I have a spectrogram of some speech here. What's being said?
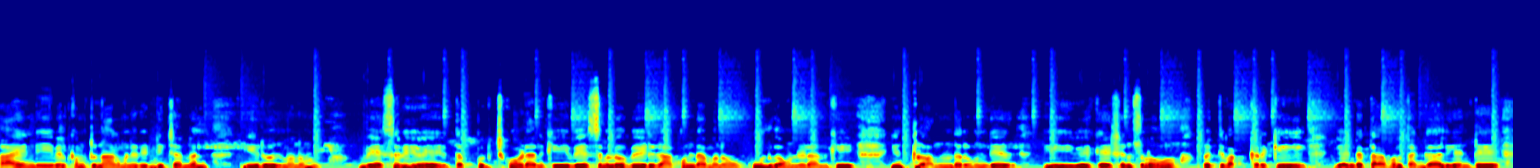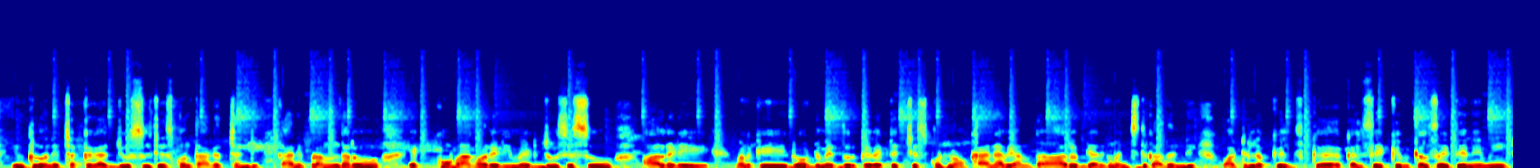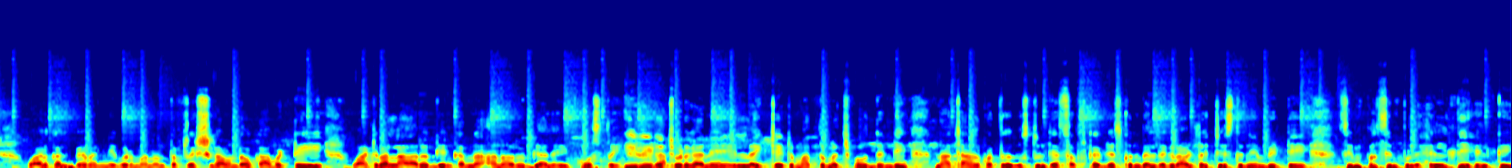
Hi అండి welcome to Nagamani Reddy channel. ఈరోజు మనం వేసవి వేడి తప్పించుకోవడానికి వేసవిలో వేడి రాకుండా మనం కూల్గా ఉండడానికి ఇంట్లో అందరూ ఉండే ఈ వెకేషన్స్లో ప్రతి ఒక్కరికి ఎండ తాపం తగ్గాలి అంటే ఇంట్లోనే చక్కగా జ్యూసులు చేసుకొని తాగొచ్చండి. కానీ ఇప్పుడు అందరూ ఎక్కువ భాగం రెడీమేడ్ జ్యూసెస్ ఆల్రెడీ మనకి రోడ్డు మీద దొరికేవే తెచ్చేసుకుంటున్నాం. కానీ అవి అంత ఆరోగ్యానికి మంచిది కాదండి. వాటిల్లో కలిసే కెమికల్స్ అయితేనే అయితేనేమి వాళ్ళు కలిపేవన్నీ కూడా మనంత ఫ్రెష్గా ఉండవు కాబట్టి వాటి వల్ల ఆరోగ్యం కన్నా అనారోగ్యాలే ఎక్కువ వస్తాయి. ఈ వీడియో చూడగానే లైక్ చేయటం మాత్రం మర్చిపోవద్దండి. నా ఛానల్ కొత్తగా చూస్తుంటే సబ్స్క్రైబ్ చేసుకొని బెల్ దగ్గర ఆల్ టచ్ చేస్తే నేను పెట్టే simple simple healthy healthy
